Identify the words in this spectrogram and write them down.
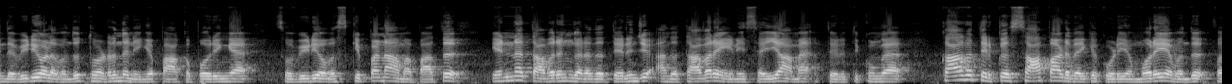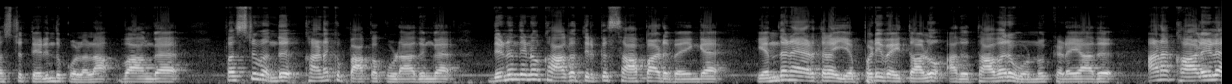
இந்த வீடியோவில் வந்து தொடர்ந்து நீங்கள் பார்க்க போகிறீங்க ஸோ வீடியோவை ஸ்கிப் பண்ணாமல் பார்த்து என்ன தவறுங்கிறத தெரிஞ்சு அந்த தவறை இனி செய்யாமல் திருத்திக்குங்க. காகத்திற்கு சாப்பாடு வைக்கக்கூடிய முறையை வந்து ஃபஸ்ட்டு தெரிந்து கொள்ளலாம். வாங்க. ஃபஸ்ட்டு வந்து கணக்கு பார்க்கக்கூடாதுங்க தினம் தினம் காகத்திற்கு சாப்பாடு வைங்க. எந்த நேரத்தில் எப்படி வைத்தாலும் அது தவறு ஒன்றும் கிடையாது. ஆனால் காலையில்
